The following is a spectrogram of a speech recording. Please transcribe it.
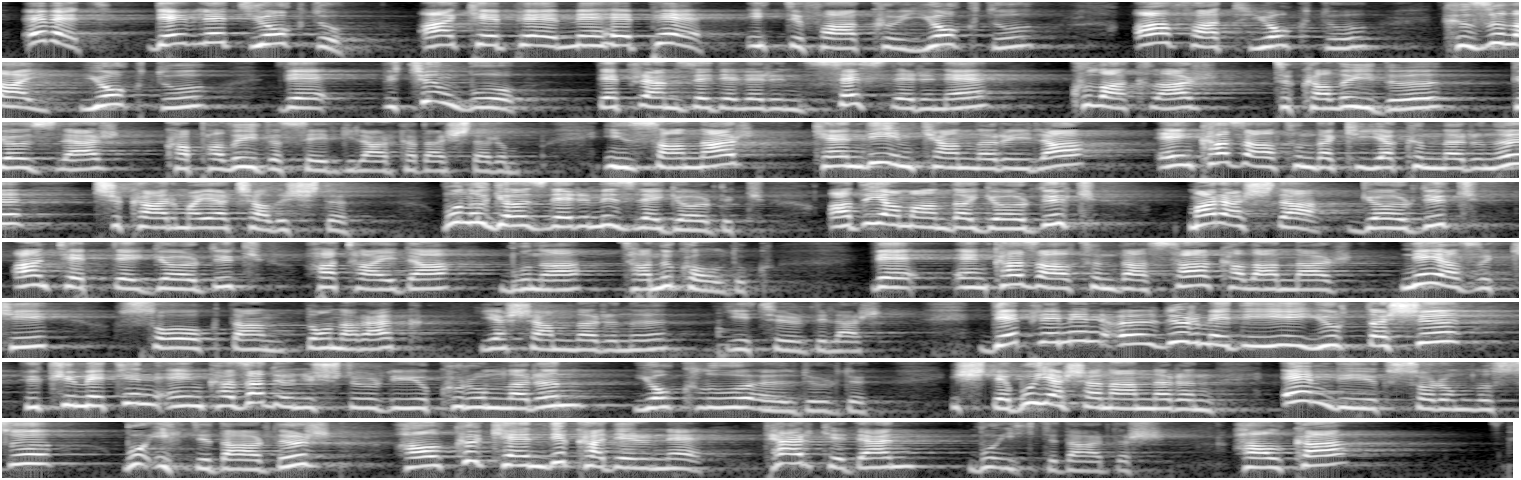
Evet, devlet yoktu. AKP, MHP ittifakı yoktu. AFAD yoktu. Kızılay yoktu ve bütün bu depremzedelerin seslerine kulaklar tıkalıydı, gözler kapalıydı sevgili arkadaşlarım. İnsanlar kendi imkanlarıyla enkaz altındaki yakınlarını çıkarmaya çalıştı. Bunu gözlerimizle gördük. Adıyaman'da gördük, Maraş'ta gördük, Antep'te gördük, Hatay'da buna tanık olduk. ve enkaz altında sağ kalanlar ne yazık ki soğuktan donarak yaşamlarını yitirdiler. Depremin öldürmediği yurttaşı hükümetin enkaza dönüştürdüğü kurumların yokluğu öldürdü. İşte bu yaşananların en büyük sorumlusu bu iktidardır. Halkı kendi kaderine terk eden bu iktidardır. Halka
